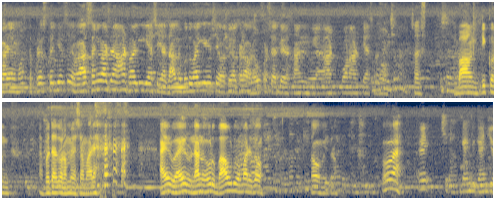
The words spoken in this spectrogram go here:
ઘરે મસ્ત ફ્રેશ થઈ ગયા છે. હવે આજ શનિવાર છે, આઠ વાગી ગયા છે. યાર ચાલો બધું વાગી ગયું છે. હવે તેલ ચડાવવા રહેવું પડશે. અત્યારે સાંજનું આઠ, પોણા આઠ થયા છે. બાવન, ટીકુન. બધા તો રમે છે અમારે. આયરું આયરું, નાનું એવડું, બાવડું અમારે જો. જો મિત્રો. ઓવા. એ ગાંજુ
